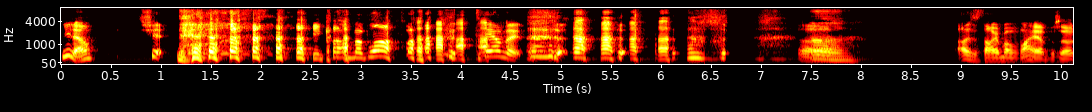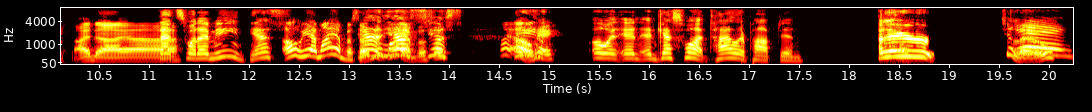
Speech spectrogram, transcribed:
you know, shit. you called my bluff. Damn it. Uh, I was just talking about my episode. I, uh, that's what I mean. Yes. Oh yeah, my episode. yeah, my yes, episode. yes. My- oh, Hey. okay. Oh, and, and, and guess what? Tyler popped in. Hello. Hello. Yay.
